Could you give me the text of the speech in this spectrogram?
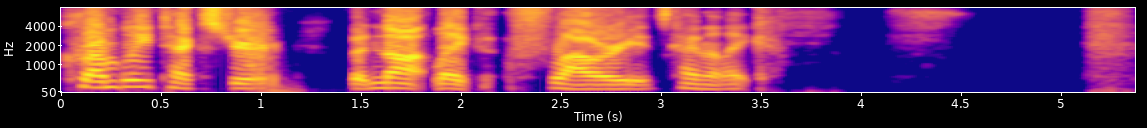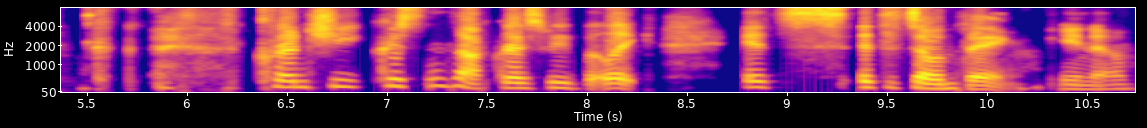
crumbly texture but not like floury it's kind of like crunchy crisp not crispy but like it's it's its own thing you know?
